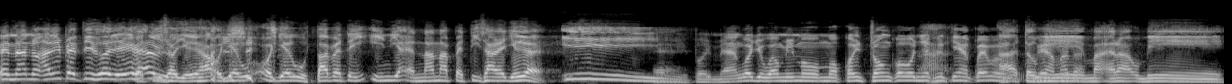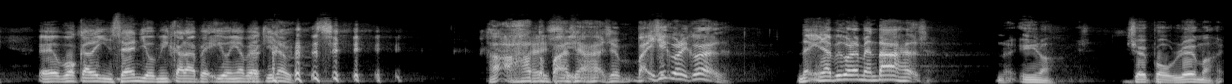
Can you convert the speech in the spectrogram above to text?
Enano, a mi petizo llega. Petizo, yo. Oye, oye, Gustavo, india, enana petiza, yo. Y pues me hago yo mismo mocoy tronco boñe que tiene pues. Ah, esto mi, era mi eh, boca de incendio, mi carape, ve aquí, ¿no? Sí. Ajá, Ay, to pa, sí. se, se, va, y sí, corre. Na- Y na pico de mendajas. Na- Y no, ese problema.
